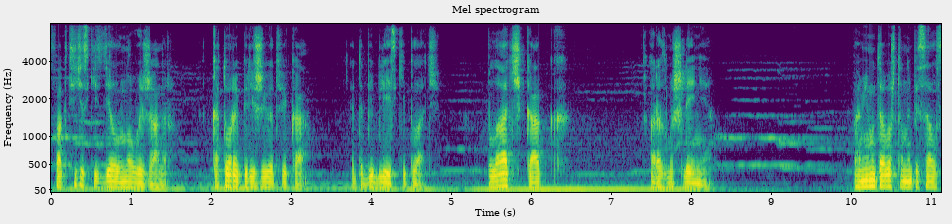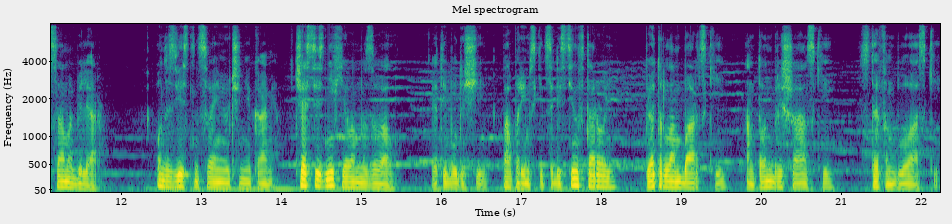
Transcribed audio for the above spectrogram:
фактически сделал новый жанр, который переживет века. Это библейский плач. Плач как размышление. Помимо того, что написал сам Абеляр, он известен своими учениками. Часть из них я вам называл. Это и будущий Папа Римский Целестин II, Петр Ломбардский, Антон Бришанский, Стефан Блуаский.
